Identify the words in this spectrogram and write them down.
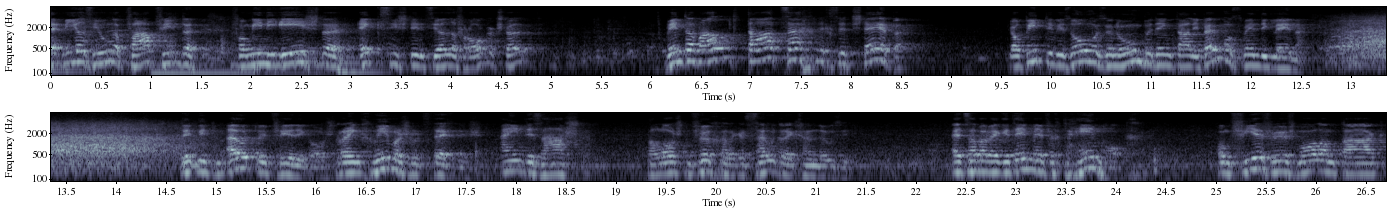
hat mich als junger Pfadfinder von meinen ersten existenziellen Fragen gestellt. Wenn der Wald tatsächlich sterben sollte, ja bitte, wieso muss er noch unbedingt alle Bäume auswendig lernen? Nicht mit dem Auto in die Ferien gehen, streng klimaschutztechnisch. Ein Desaster. Da lässt ein fürchterlicher Saudreck raus. Jetzt aber wegen dem einfach daheim hocken und vier, fünf Mal am Tag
